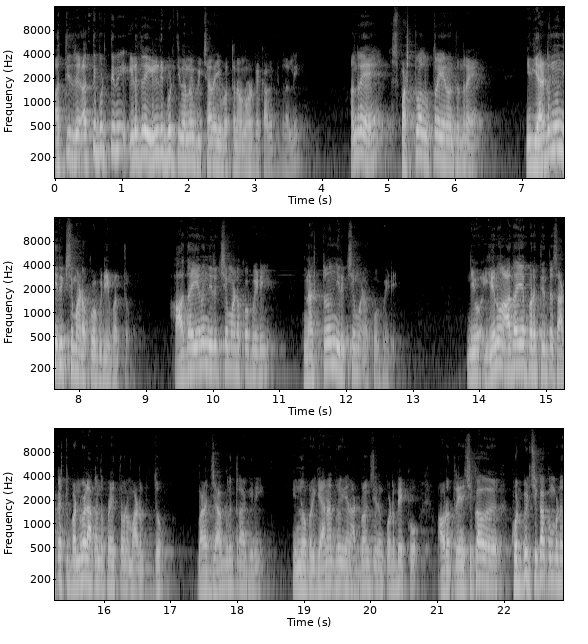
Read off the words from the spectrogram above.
ಹತ್ತಿದ್ರೆ ಹತ್ತಿ ಬಿಡ್ತೀವಿ, ಇಳಿದ್ರೆ ಇಳಿದು ಬಿಡ್ತೀವಿ ಅನ್ನೋ ವಿಚಾರ ಇವತ್ತು ನಾವು ನೋಡಬೇಕಾಗುತ್ತೆ ಇದರಲ್ಲಿ. ಅಂದರೆ ಸ್ಪಷ್ಟವಾದ ಉತ್ತರ ಏನು ಅಂತಂದರೆ ನೀವು ಎರಡನ್ನೂ ನಿರೀಕ್ಷೆ ಮಾಡೋಕ್ಕೆ ಹೋಗ್ಬೇಡಿ ಇವತ್ತು. ಆದಾಯನೂ ನಿರೀಕ್ಷೆ ಮಾಡ್ಕೋಬೇಡಿ ನಷ್ಟ ನಷ್ಟನೂ ನಿರೀಕ್ಷೆ ಮಾಡ್ಕೋಬೇಡಿ. ನೀವು ಏನೋ ಆದಾಯ ಬರುತ್ತೆ ಅಂತ ಸಾಕಷ್ಟು ಬಂಡವಾಳ ಹಾಕೋಂಥ ಪ್ರಯತ್ನವನ್ನು ಮಾಡೋದು ಭಾಳ ಜಾಗೃತರಾಗಿರಿ. ಇನ್ನೊಬ್ರಿಗೆ ಏನಾದರೂ ಏನು ಅಡ್ವಾನ್ಸ್ ಏನು ಕೊಡಬೇಕು, ಅವ್ರ ಹತ್ರ ಏನು ಸಿಕ್ಕಾ ಕೊಟ್ಬಿಟ್ಟು ಸಿಕ್ಕಾಕೊಂಡ್ಬಿಡೋ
